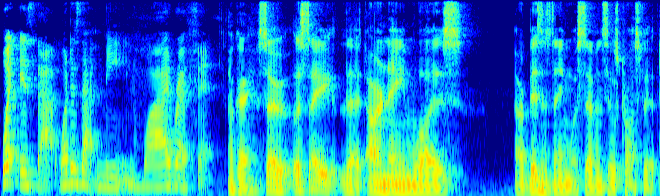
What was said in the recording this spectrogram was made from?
what is that? What does that mean? Why RevFit? Okay, so let's say that our name was our business name was Seven Seals CrossFit,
